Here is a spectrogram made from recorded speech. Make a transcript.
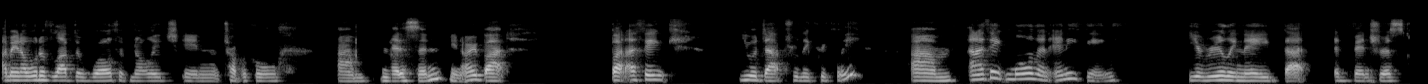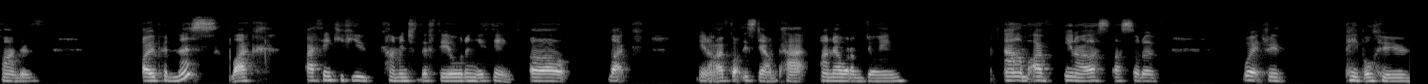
I mean, I would have loved a wealth of knowledge in tropical um, medicine, you know, but but I think you adapt really quickly. Um, and I think more than anything, you really need that adventurous kind of openness. Like, I think if you come into the field and you think, oh, like, you know, I've got this down pat, I know what I'm doing. Um, I've, you know, I, I sort of worked with people who,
